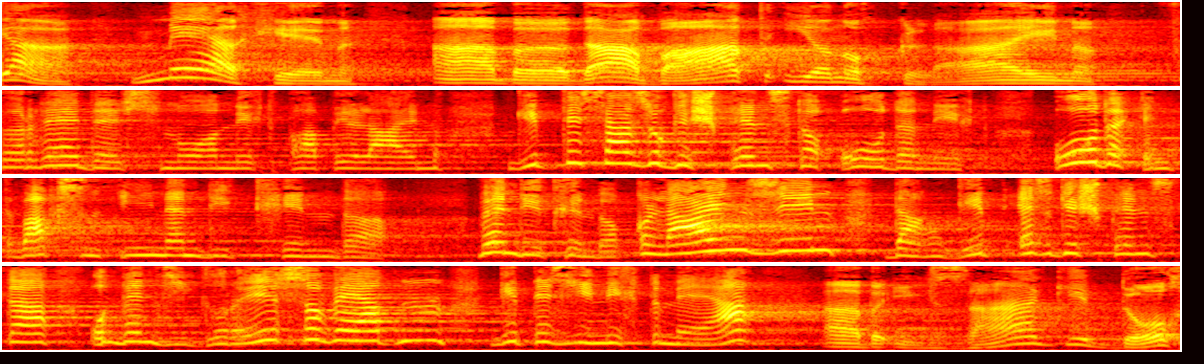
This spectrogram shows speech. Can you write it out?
Ja, Märchen. Aber da wart ihr noch klein. Es nur nicht, Papilein. Gibt es also Gespenster oder nicht? Oder entwachsen ihnen die Kinder? Wenn die Kinder klein sind, dann gibt es Gespenster und wenn sie größer werden, gibt es sie nicht mehr. Aber ich sage doch,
